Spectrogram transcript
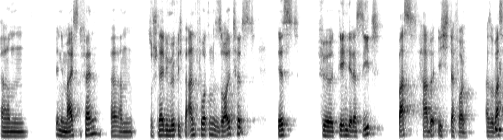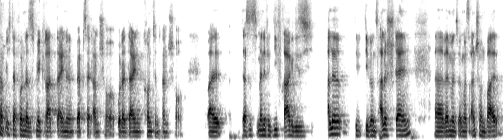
ähm, in den meisten Fällen ähm, so schnell wie möglich beantworten solltest, ist für den, der das sieht, was habe ich davon? Also was habe ich davon, dass ich mir gerade deine Website anschaue oder deinen Content anschaue? Weil das ist im Endeffekt die Frage, die sich alle, die, die wir uns alle stellen, äh, wenn wir uns irgendwas anschauen, weil,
